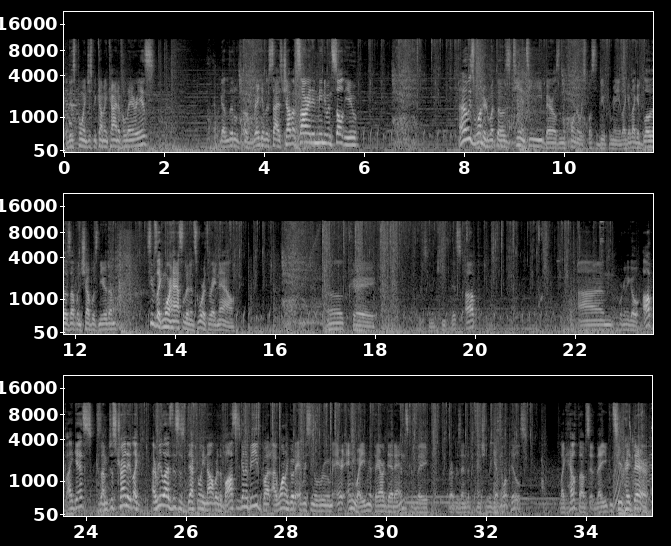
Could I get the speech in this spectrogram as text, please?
At this point, just becoming kind of hilarious. We got a little a regular-sized chub. I'm sorry, I didn't mean to insult you. I always wondered what those TNT barrels in the corner were supposed to do for me. Like, if I could blow those up when Chub was near them. Seems like more hassle than it's worth right now. Okay. We're just gonna keep this up. Um, we're gonna go up, I guess, because I'm just trying to, like, I realize this is definitely not where the boss is gonna be, but I want to go to every single room anyway, even if they are dead ends, because they represent the potential to get more pills. Like health ups that you can see right there.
